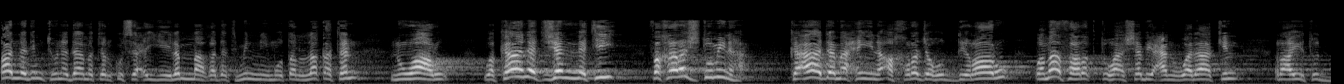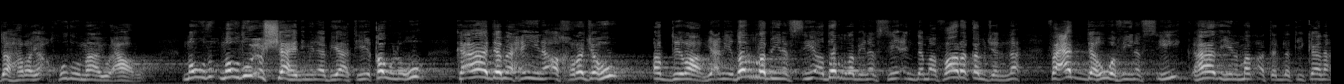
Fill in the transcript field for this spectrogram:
قال ندمت ندامة الكسعي لما غدت مني مطلقة نوار وكانت جنتي فخرجت منها. كآدم حين أخرجه الضرار وما فارقتها شبعا ولكن رأيت الدهر يأخذ ما يعار. موضوع, الشاهد من أبياته قوله كآدم حين أخرجه الضرار. يعني ضر بنفسه أضر بنفسه عندما فارق الجنة فعد هو في نفسه هذه المرأة التي كان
